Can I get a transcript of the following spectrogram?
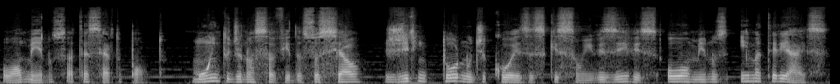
ou ao menos até certo ponto. Muito de nossa vida social gira em torno de coisas que são invisíveis ou ao menos imateriais.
